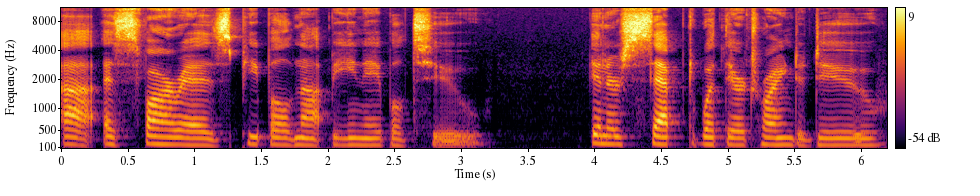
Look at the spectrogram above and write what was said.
uh, as far as people not being able to intercept what they're trying to do.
